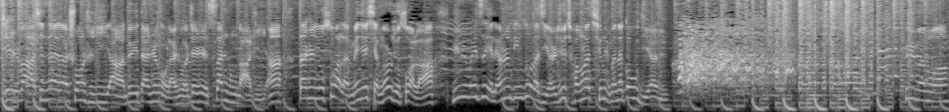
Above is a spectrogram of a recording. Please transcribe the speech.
其实吧，现在的双十一啊，对于单身狗来说，这是三重打击啊！单身就算了，没钱享购就算了啊！明明为自己量身定做的节日，却成了情侣们的购物节。郁闷不？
